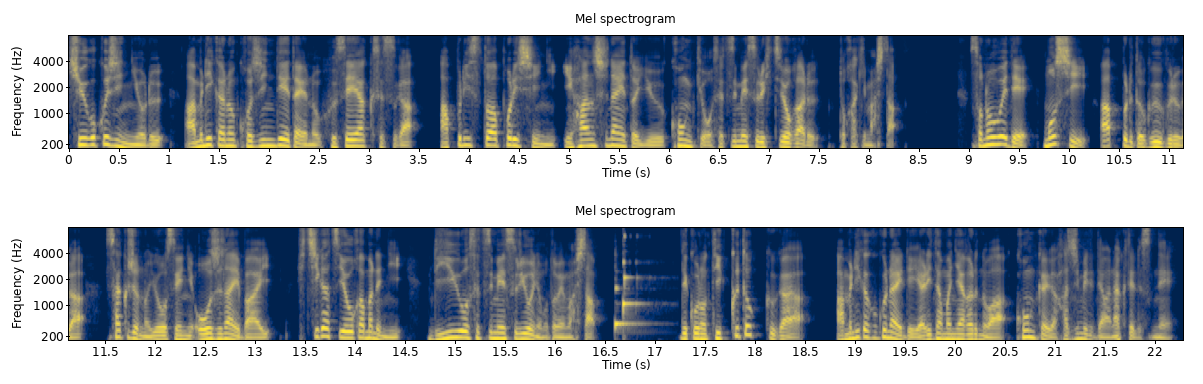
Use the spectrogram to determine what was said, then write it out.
中国人によるアメリカの個人データへの不正アクセスがアプリストアポリシーに違反しないという根拠を説明する必要があると書きました。その上で、もし Apple と Google が削除の要請に応じない場合、7月8日までに理由を説明するように求めました。で、この TikTok がアメリカ国内でやり玉に上がるのは今回が初めてではなくてですね、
